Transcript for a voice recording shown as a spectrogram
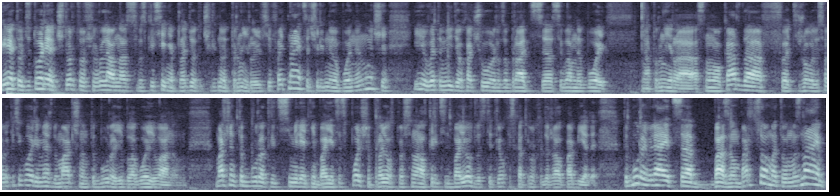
Привет, аудитория! 4 февраля у нас в воскресенье пройдет очередной турнир UFC Fight Nights, очередные убойные ночи. И в этом видео хочу разобрать э, главный бой э, турнира основного карда в тяжелой весовой категории между Марчином Тебура и Благой Ивановым. Марчин Тебура, 37-летний боец из Польши, провел в профессионал 30 боев, 23 из которых одержал победы. Тебура является базовым борцом, этого мы знаем,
